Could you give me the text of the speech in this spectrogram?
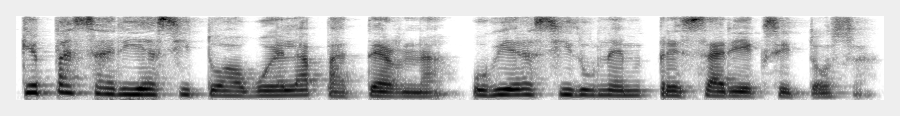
¿qué pasaría si tu abuela paterna hubiera sido una empresaria exitosa?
